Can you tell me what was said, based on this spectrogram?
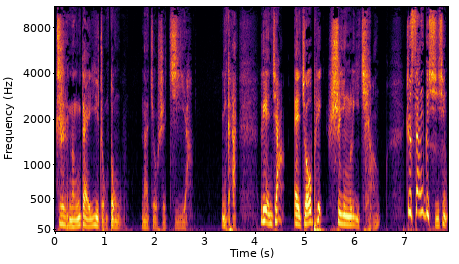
只能带一种动物，那就是鸡呀。你看，恋家、爱交配、适应力强。这三个习性，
